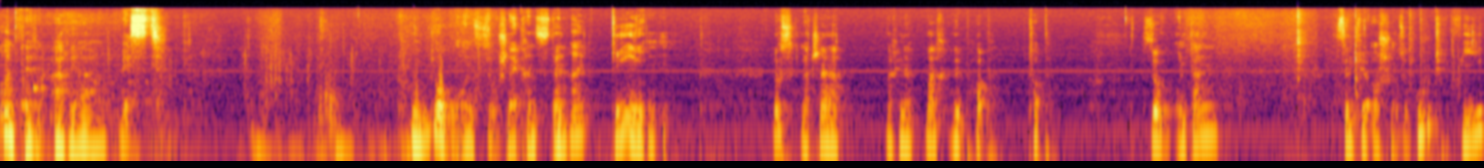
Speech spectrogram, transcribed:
Und der Aria West. Jo, und so schnell kann es dann halt gehen. Los, lad schneller. Mach hin, mach Hip Hop. Top. So, und dann sind wir auch schon so gut wie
